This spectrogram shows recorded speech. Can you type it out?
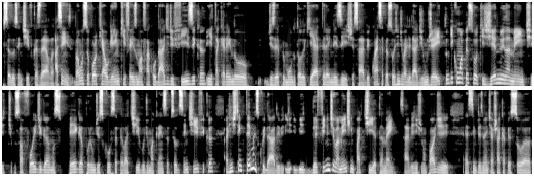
pseudocientíficas dela. Assim, vamos supor que alguém que fez uma faculdade de física e tá querendo dizer pro mundo todo que éter ainda existe, sabe? Com essa pessoa a gente vai lidar de um jeito, e com uma pessoa que genuinamente, tipo, só foi, digamos, pega por um discurso apelativo de uma crença pseudocientífica, a gente tem que ter mais cuidado e, e- e definitivamente empatia também, sabe? A gente não pode é, simplesmente achar que a pessoa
